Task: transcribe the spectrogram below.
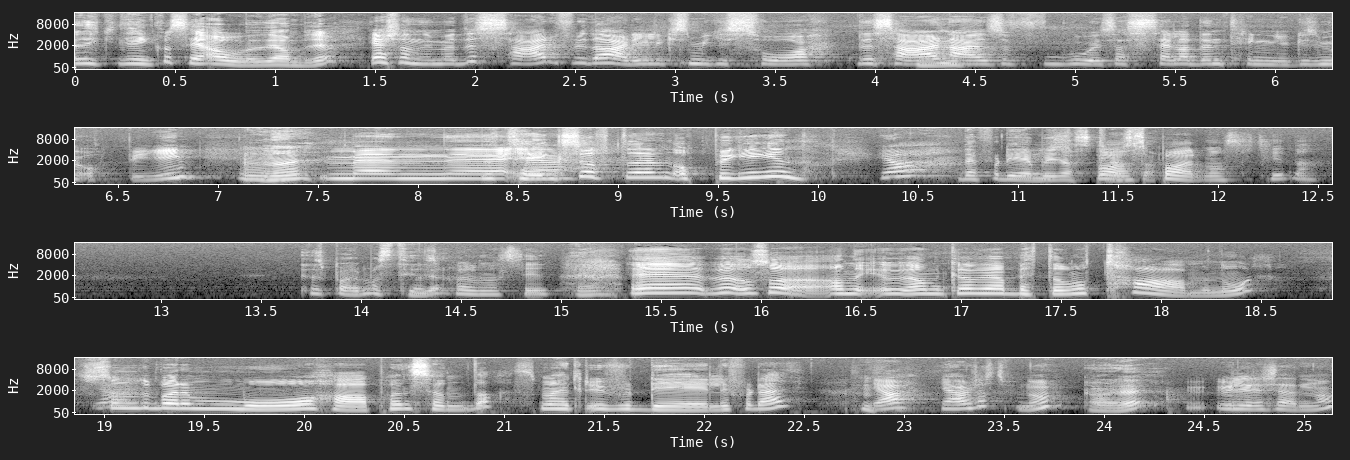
Men ikke, trenger ikke å se alle de andre Jeg skjønner med dessert, for da er de liksom ikke så Desserten er jo så god i seg selv at den trenger jo ikke så mye oppbygging. Mm. Men uh, Det trengs jo ofte den oppbyggingen. Ja. Det er fordi jeg blir rastløs Spar sparer masse tid, da. Det sparer masse tid ja. sparer masse tid. Eh, men også, Annika, vi har bedt deg om å ta med noe. Som du bare må ha på en søndag. Som er helt uvurderlig for deg. ja, jeg har tatt med noe. Har du det? Vil dere se den nå?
